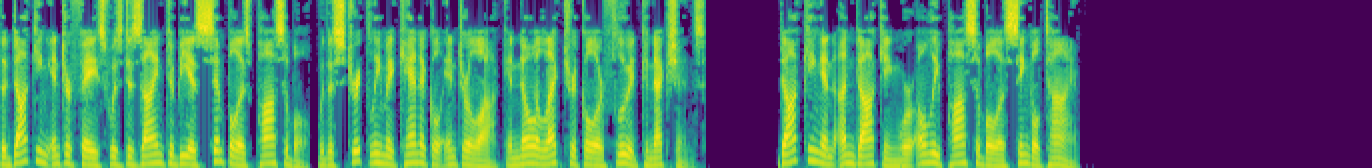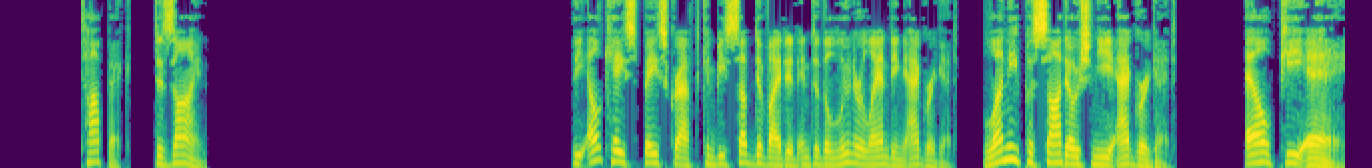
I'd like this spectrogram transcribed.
the docking interface was designed to be as simple as possible, with a strictly mechanical interlock and no electrical or fluid connections. Docking and undocking were only possible a single time. Design The LK spacecraft can be subdivided into the Lunar Landing Aggregate Lunny Posadochny Aggregate LPA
